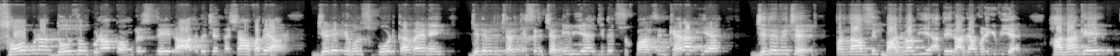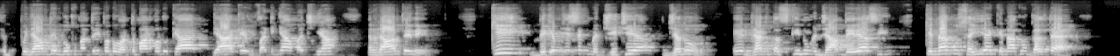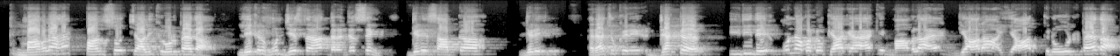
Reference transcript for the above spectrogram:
100 ਗੁਣਾ 200 ਗੁਣਾ ਕਾਂਗਰਸ ਦੇ ਰਾਜ ਵਿੱਚ ਨਸ਼ਾ ਵਧਿਆ, ਜਿਹੜੇ ਕਿ ਹੁਣ ਸਪੋਰਟ ਕਰ ਰਹੇ ਨੇ, ਜਿਹਦੇ ਵਿੱਚ ਚਰਨਜੀਤ ਸਿੰਘ ਚੰਨੀ ਵੀ ਹੈ, ਜਿਹਦੇ ਵਿੱਚ ਸੁਖਪਾਲ ਸਿੰਘ ਖਹਿਰਾ ਵੀ ਹੈ, ਜਿਹਦੇ ਵਿੱਚ ਪ੍ਰਤਾਪ ਸਿੰਘ ਬਾਜਵਾ ਵੀ ਹੈ ਅਤੇ ਰਾਜਾ ਵੜਿੰਗ ਵੀ ਹੈ। ਹਾਲਾਂਕਿ ਪੰਜਾਬ ਦੇ ਮੁੱਖ ਮੰਤਰੀ ਭਗਵੰਤ ਮਾਨ ਵੱਲੋਂ ਕਿਹਾ ਗਿਆ ਕਿ ਵੱਡੀਆਂ ਮੱਛੀਆਂ ਰਡਾਰ ਤੇ ਨੇ। ਕੀ ਬਿਕਮਜੀਤ ਸਿੰਘ ਮਜੀਠੀਆ ਜਦੋਂ ਇਹ ਡਰੱਗ ਤਸਕਰੀ ਨੂੰ ਅੰਜਾਮ ਦੇ ਰਿਹਾ ਸੀ। ਕਿੰਨਾ ਕੁ ਸਹੀ ਹੈ, ਕਿੰਨਾ ਕੁ ਗਲਤ ਹੈ। ਮਾਮਲਾ ਹੈ 540 ਕਰੋੜ ਰੁਪਏ ਦਾ। ਲੇਕਿਨ ਹੁਣ ਜਿਸ ਤਰ੍ਹਾਂ ਨਰਿੰਦਰ ਸਿੰਘ, ਜਿਹੜੇ ਸਾਬਕਾ, ਜਿਹੜੇ ਰਹਿ ਚੁੱਕੇ ਨੇ ਡਾਇਰੈਕਟਰ ਈਡੀ ਦੇ, ਉਹਨਾਂ ਵੱਲੋਂ ਕਿਹਾ ਗਿਆ ਹੈ ਕਿ ਮਾਮਲਾ ਹੈ 11000 ਕਰੋੜ ਰੁਪਏ ਦਾ।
